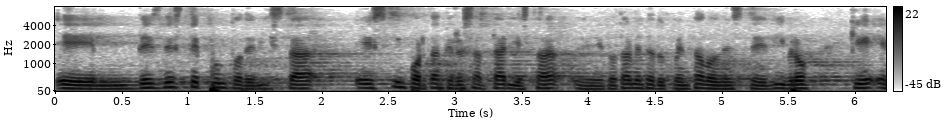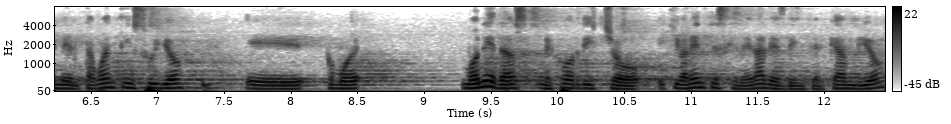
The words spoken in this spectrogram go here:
Em, desde este punto de vista es importante resaltar, y está eh, totalmente documentado en este libro, que en el Tahuantinsuyo, eh, como monedas, mejor dicho, equivalentes generales de intercambio,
